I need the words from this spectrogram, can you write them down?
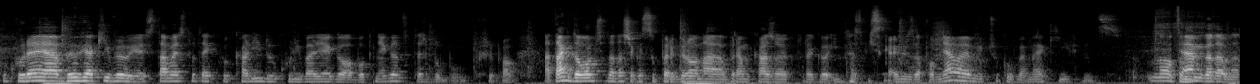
Kukureja był jaki był, stawiać tutaj Kalidu Kulibaliego obok niego, to też by był przypał. A tak dołączył do naszego supergrona bramkarza, którego i nazwiska już zapomniałem, i Czuku Wemeki, więc no to ja bym go dał na.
